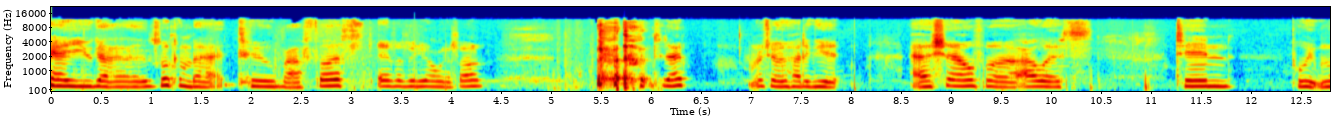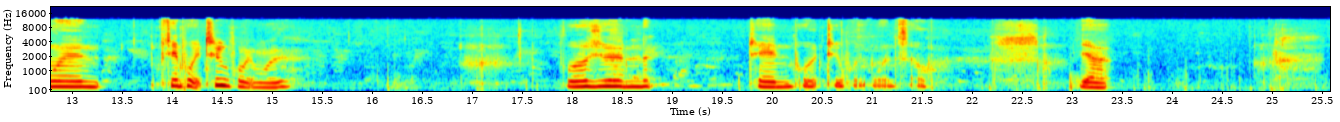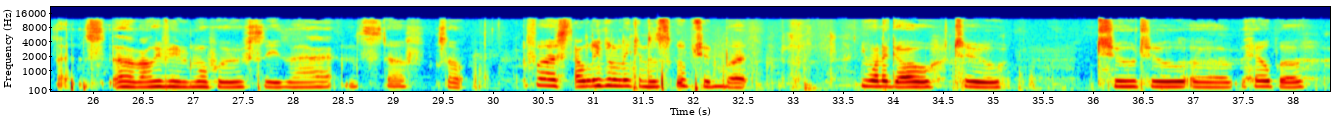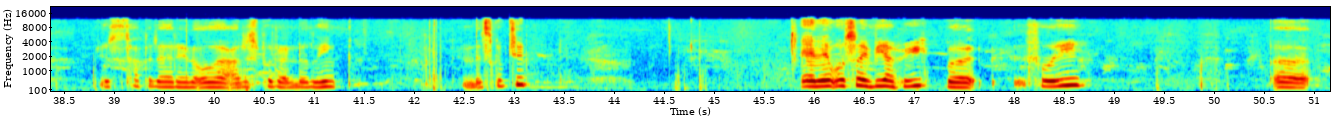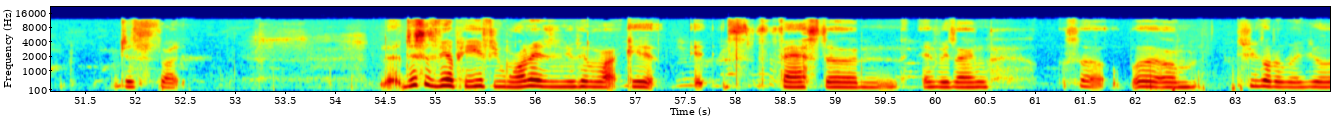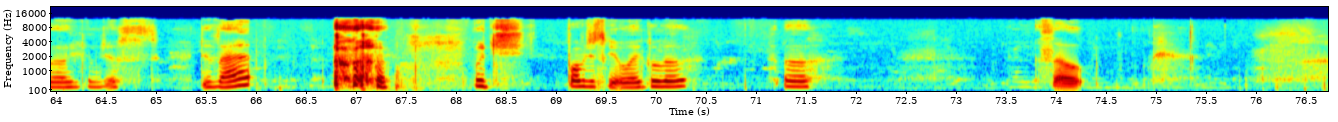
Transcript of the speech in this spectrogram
Okay, you guys, welcome back to my first ever video on the phone. Today, I'm going to show you how to get Airshou for iOS 10.1, 10.2.1, version 10.2.1, so, yeah. Um, I'll give you more proof, see that and stuff. So, first, I'll leave a link in the description, but you want to go to to to uh, helper. Just type that in, or I'll just put it in the link in the description. And it will say VIP, but free. Uh, just like this is VIP if you want it and you can like it. It's faster and everything. So, but um, if you go to regular, you can just do that. Which probably just get regular. Uh, so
